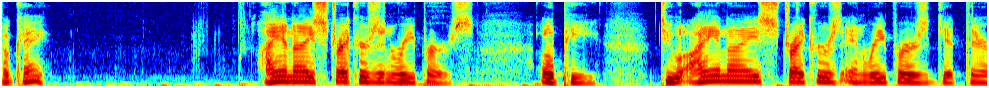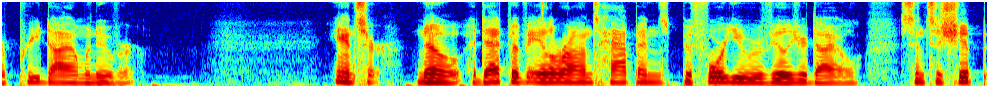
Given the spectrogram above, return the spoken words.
Okay. Ionized strikers and reapers. OP. Do ionized strikers and reapers get their pre-dial maneuver? Answer. No, adaptive ailerons happens before you reveal your dial. Since a ship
